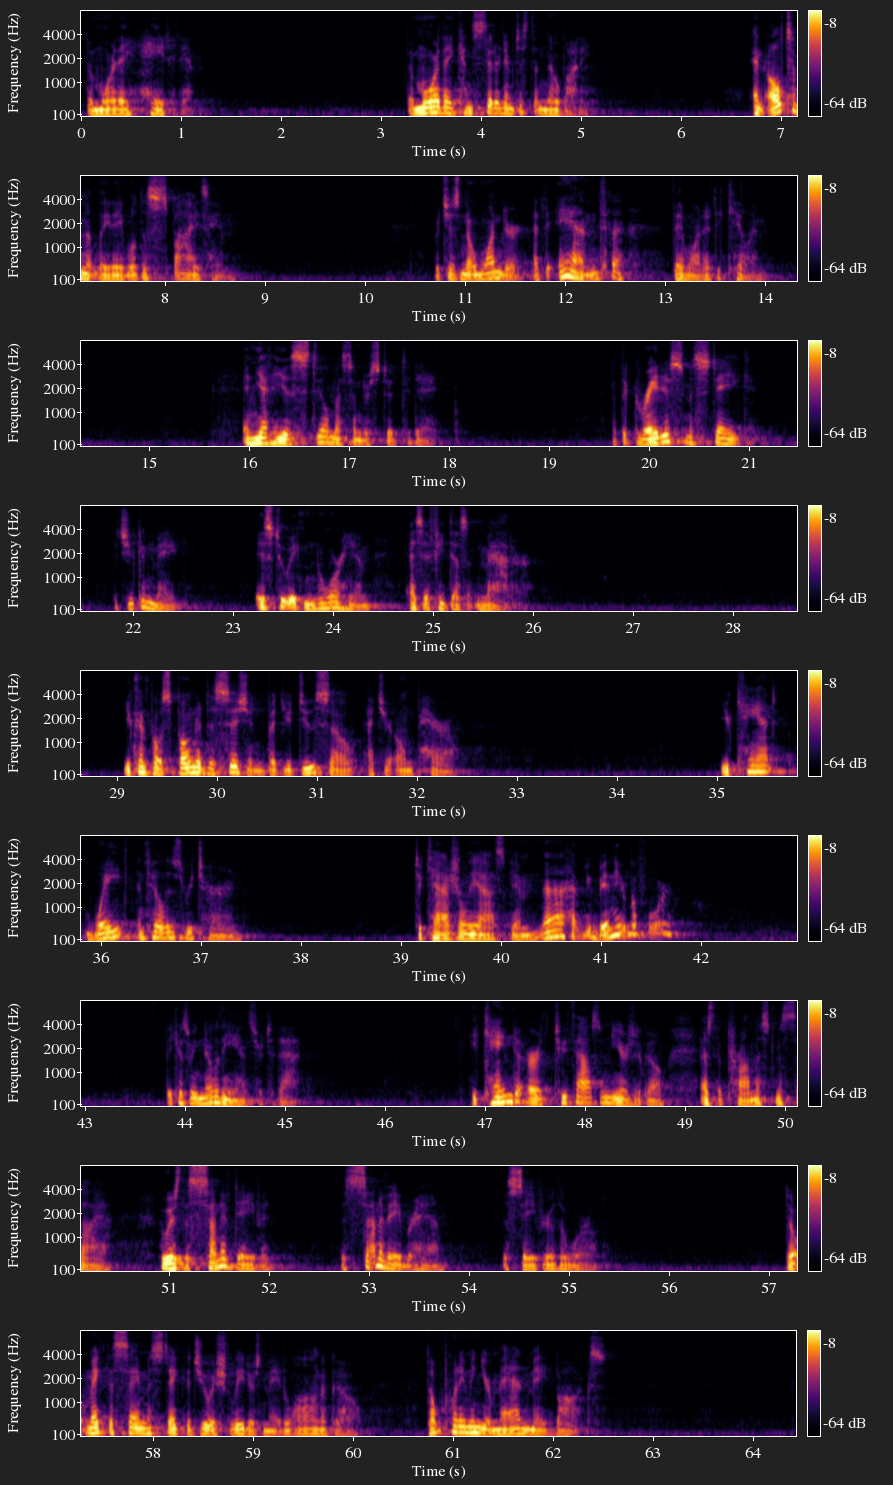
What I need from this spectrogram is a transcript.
the more they hated him. The more they considered him just a nobody. And ultimately, they will despise him. Which is no wonder. At the end, they wanted to kill him. And yet, he is still misunderstood today. But the greatest mistake that you can make is to ignore him as if he doesn't matter. You can postpone a decision, but you do so at your own peril. You can't wait until his return to casually ask him, ah, Have you been here before? Because we know the answer to that. He came to earth 2,000 years ago as the promised Messiah, who is the son of David, the son of Abraham, the Savior of the world. Don't make the same mistake the Jewish leaders made long ago. Don't put him in your man made box.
